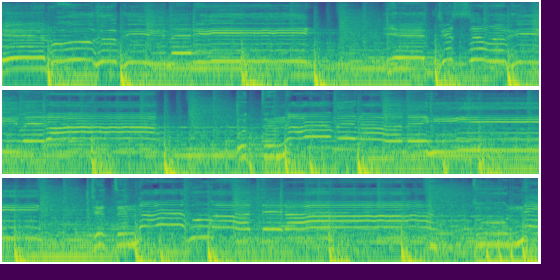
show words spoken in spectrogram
ये रूह भी मेरी, ये जिस्म भी मेरा, उतना मेरा नहीं जितना हुआ तेरा। तूने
